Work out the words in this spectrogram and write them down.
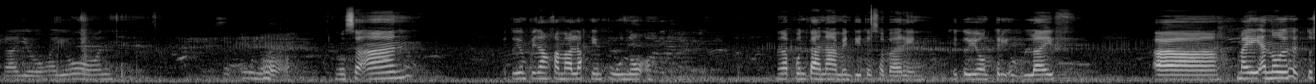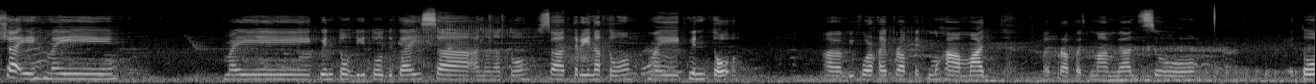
Tayo ngayon sa puno. Kung saan ito yung pinakamalaking puno na napunta namin dito sa Barin. Ito yung Tree of Life. Ah, may ano ito siya eh, may may kwento dito guys sa ano na to, sa tree na to, may kwento ah, before kay Prophet Muhammad, kay Prophet Muhammad. So ito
